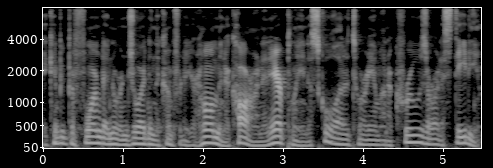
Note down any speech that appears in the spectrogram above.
It can be performed and or enjoyed in the comfort of your home, in a car, on an airplane, a school auditorium, on a cruise, or at a stadium.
